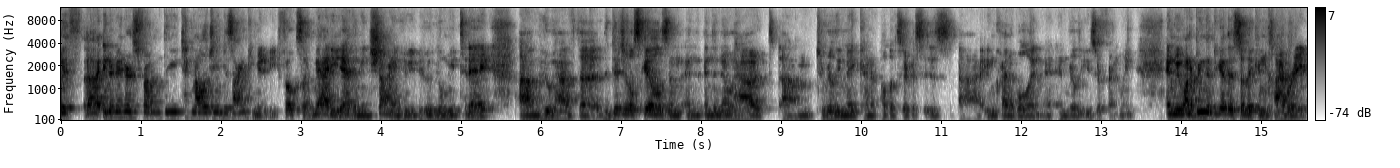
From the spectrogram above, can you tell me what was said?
with uh, innovators from the technology and design community, folks like Maddie, Evan, and Shine, who, who you'll meet today, um, who have the, the digital skills and, and, and the know-how um, to really make kind of public services uh, incredible and, and really user-friendly. And we want to bring them together so they can collaborate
